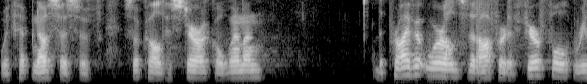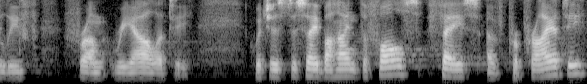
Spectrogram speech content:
with hypnosis of so called hysterical women, the private worlds that offered a fearful relief from reality, which is to say, behind the false face of propriety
